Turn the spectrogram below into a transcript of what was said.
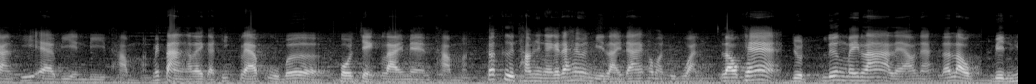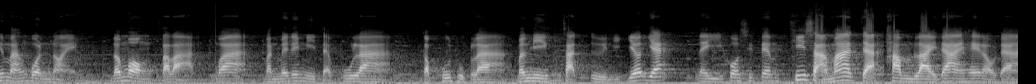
การที่ Airbnb ทำไม่ต่างอะไรกับที่ Grab Uber Project Line Man ทำก็คือทำยังไงก็ได้ให้มันมีรายได้เข้ามาทุกวัน เราแค่หยุดเรื่องไม่ล่าแล้วนะ แล้วเราบินขึ้นมาข้างบนหน่อย แล้วมองตลาดว่ามันไม่ได้มีแต่ผู้ล่ากับผู้ถูกล่า มันมีสัตว์อื่นอีกเยอะแยะในอีโคซิสเต็มที่สามารถจะทำรายได้ให้เราได้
